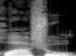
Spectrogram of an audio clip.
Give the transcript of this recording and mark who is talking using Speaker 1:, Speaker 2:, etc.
Speaker 1: 花束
